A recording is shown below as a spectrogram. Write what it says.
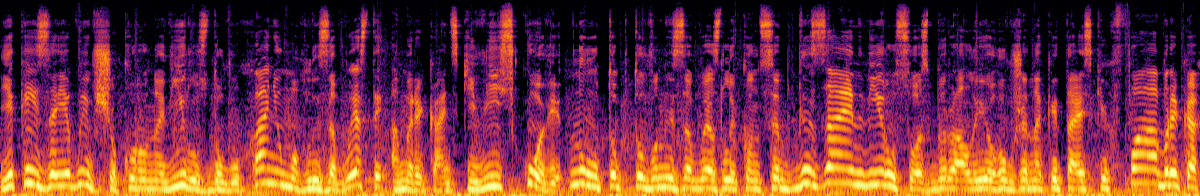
який заявив, що коронавірус до Вуханю могли завести американські військові. Ну тобто вони завезли концепт дизайн вірусу, а збирали його вже на китайських фабриках.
